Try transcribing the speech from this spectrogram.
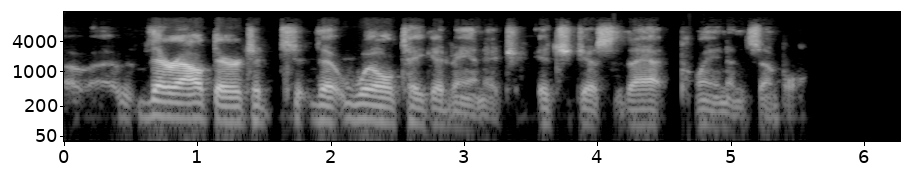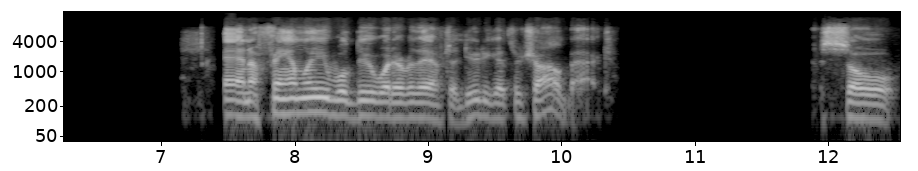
Uh, they're out there to, to that will take advantage. It's just that plain and simple. And a family will do whatever they have to do to get their child back. So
